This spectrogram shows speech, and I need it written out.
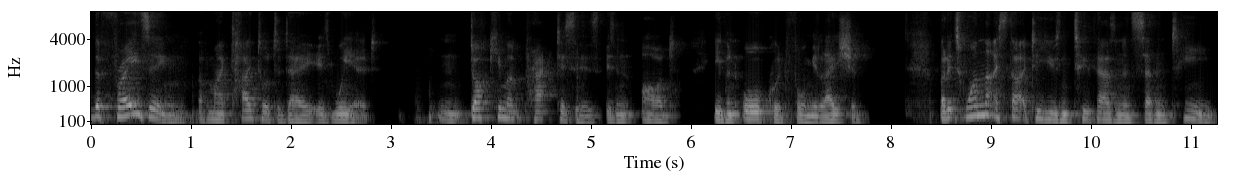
the phrasing of my title today is weird. Mm, document practices is an odd even awkward formulation. But it's one that I started to use in 2017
